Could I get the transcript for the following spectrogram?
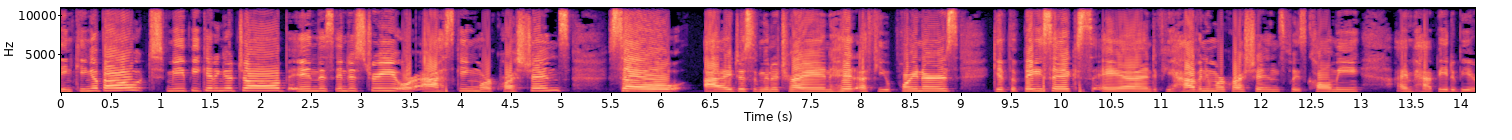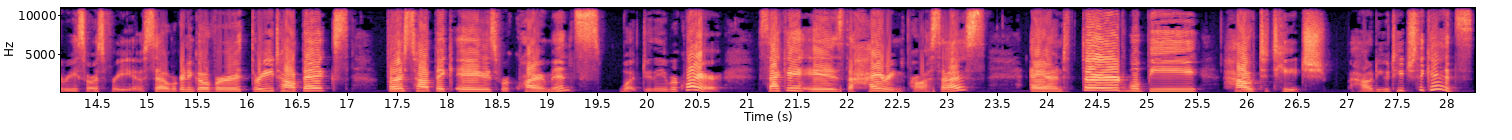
thinking about maybe getting a job in this industry or asking more questions. So I just am going to try and hit a few pointers, give the basics, and if you have any more questions, please call me. I'm happy to be a resource for you. So we're going to go over three topics. First topic is requirements. What do they require? Second is the hiring process. And third will be how to teach how do you teach the kids?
